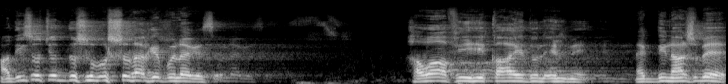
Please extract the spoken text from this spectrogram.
হাদিসও চোদ্দশো বৎসর আগে বলে গেছে। হাওয়া ফিহি কায়েদুল ইলমে। একদিন আসবে,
